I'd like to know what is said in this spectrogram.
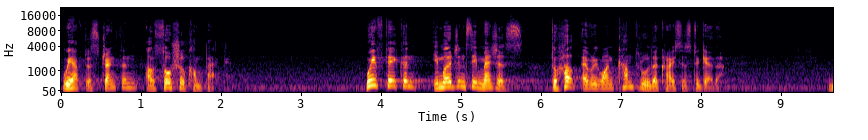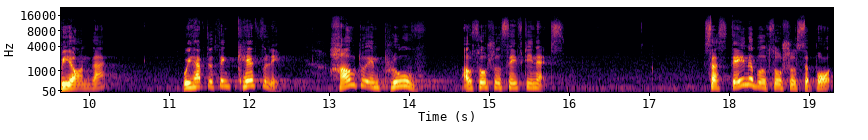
we have to strengthen our social compact. We've taken emergency measures to help everyone come through the crisis together. Beyond that, we have to think carefully how to improve our social safety nets. Sustainable social support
